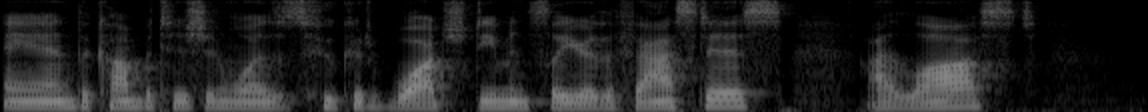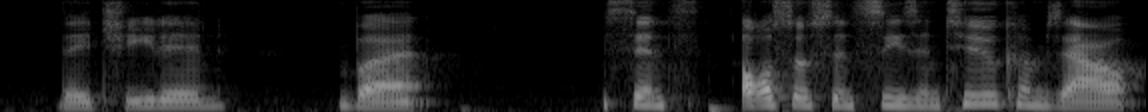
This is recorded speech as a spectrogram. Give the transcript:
And the competition was who could watch Demon Slayer the fastest. I lost. They cheated. But since also since season two comes out,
